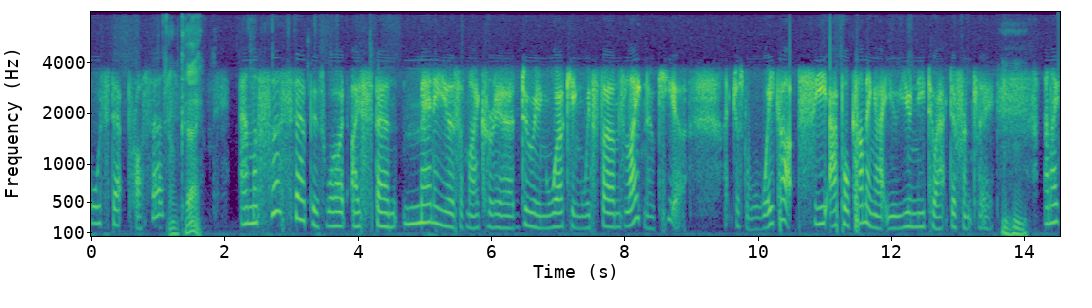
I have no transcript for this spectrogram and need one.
four-step process. Okay. And the first step is what I spent many years of my career doing, working with firms like Nokia. Like, just wake up, see Apple coming at you, you need to act differently. Mm-hmm. And I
